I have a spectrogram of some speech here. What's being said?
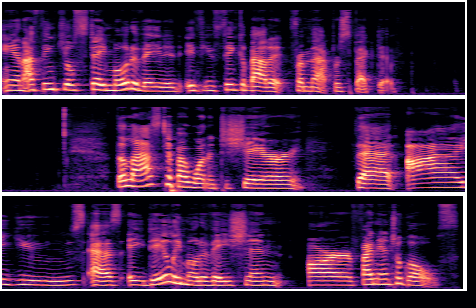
and I think you'll stay motivated if you think about it from that perspective. The last tip I wanted to share that I use as a daily motivation are financial goals.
